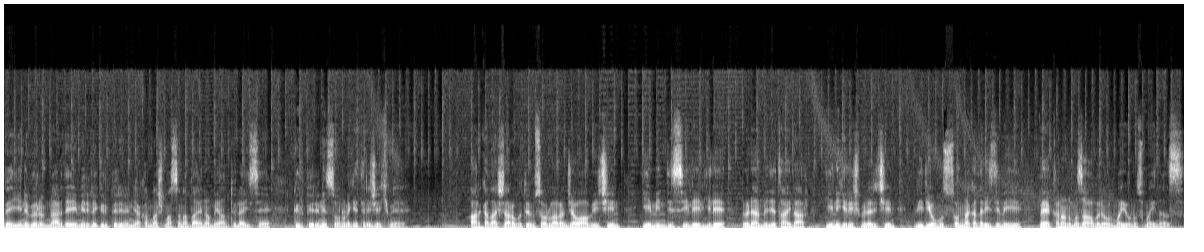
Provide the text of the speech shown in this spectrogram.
Ve yeni bölümlerde Emir ile Gülperi'nin yakınlaşmasına dayanamayan Tülay ise Gülperi'nin sonunu getirecek mi? Arkadaşlar bu tüm soruların cevabı için Yemin dizisiyle ilgili önemli detaylar, yeni gelişmeler için videomuz sonuna kadar izlemeyi ve kanalımıza abone olmayı unutmayınız.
